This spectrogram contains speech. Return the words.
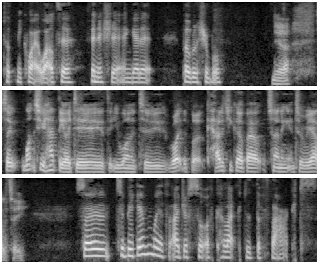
took me quite a while to finish it and get it publishable. Yeah. So once you had the idea that you wanted to write the book, how did you go about turning it into reality? So to begin with, I just sort of collected the facts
